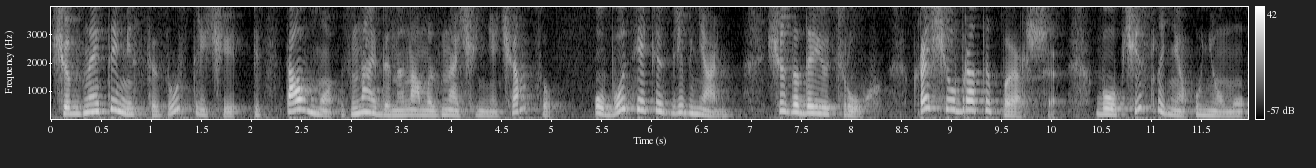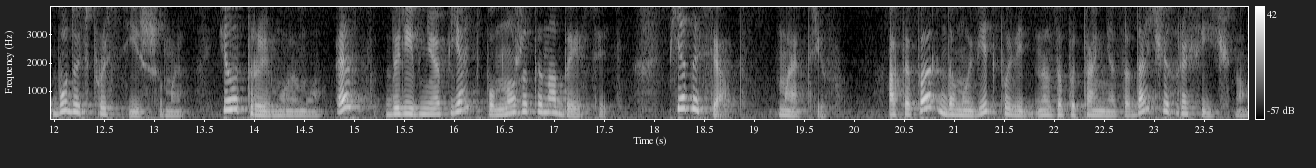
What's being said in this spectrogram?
Щоб знайти місце зустрічі, підставмо знайдене нами значення часу у будь-яке з рівнянь, що задають рух, Краще обрати перше, бо обчислення у ньому будуть простішими. І отримуємо s дорівнює 5 помножити на 10 50 метрів. А тепер дамо відповідь на запитання задачі графічно.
